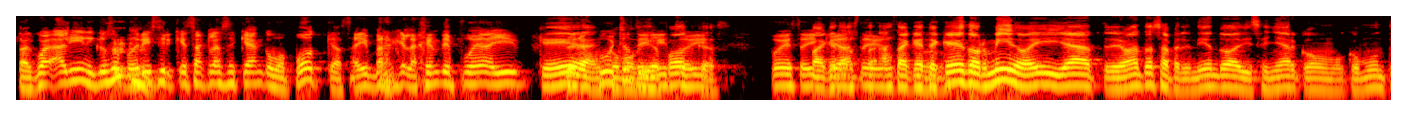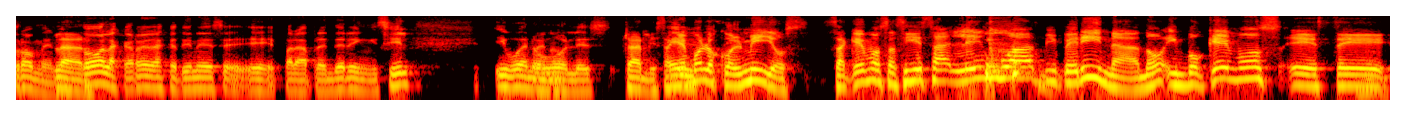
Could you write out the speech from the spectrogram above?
Tal cual, alguien incluso podría decir que esas clases quedan como podcast ahí para que la gente pueda ir, Quedan escuchas como y listo, ahí videopodcast. Puedes ahí que hasta, hasta que te quedes dormido ahí, ya te levantas aprendiendo a diseñar como, como un trome. ¿no? Claro. Todas las carreras que tienes eh, eh, para aprender en ISIL. Y bueno, Bueno, goles. Charlie, saquemos El- los colmillos, saquemos así esa lengua viperina, ¿no? Invoquemos este,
